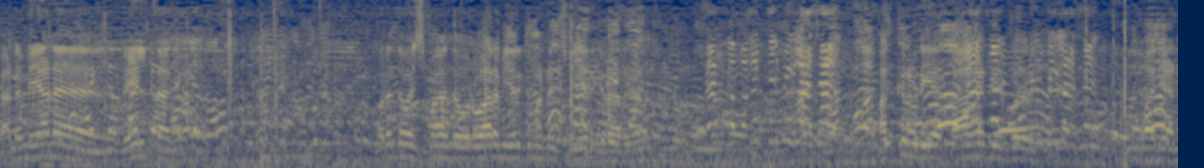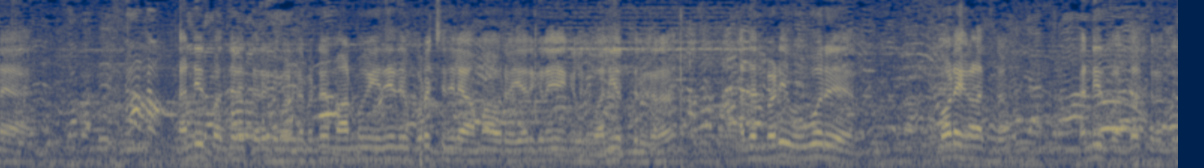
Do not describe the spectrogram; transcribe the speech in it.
கடுமையான வெயில் தாக்கம் குறைந்தபட்சமாக இந்த ஒரு வாரம் இருக்கும் என்று சொல்லியிருக்கிறார்கள். மக்களுடைய தாகம் தீர்ப்பதற்கு இந்த மாதிரியான தண்ணீர் பந்தலை திறக்க வேண்டும் என்று மாண்புமிகு இதே புரட்சிதிலே அம்மா அவர் ஏற்கனவே எங்களுக்கு வலியுறுத்திருக்கிறார் அதன்படி ஒவ்வொரு கோடை காலத்திலும் தண்ணீர் பந்தல் திறந்து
